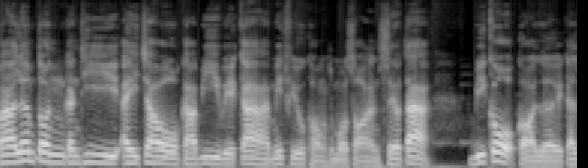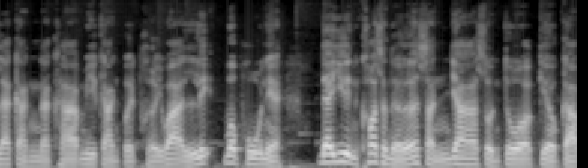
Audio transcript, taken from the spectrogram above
มาเริ่มต้นกันที่ไอ้เจ้ากาบี้เวกามิดฟิลด์ของสโมสรเซลตาวิโก้ก่อนเลยกันแล้วกันนะครับ มีการเปิดเผยว่าลิเวอร์พูลเนี่ย ได้ยื่นข้อเสนอสัญญาส่วนตัวเกี่ยวกับ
